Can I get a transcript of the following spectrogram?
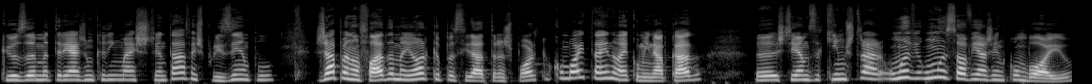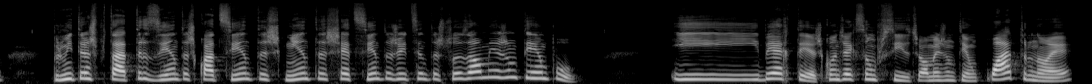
que usa materiais um bocadinho mais sustentáveis, por exemplo. Já para não falar da maior capacidade de transporte que o comboio tem, não é? Como ainda há bocado uh, estivemos aqui a mostrar. Uma, uma só viagem de comboio permite transportar 300, 400, 500, 700, 800 pessoas ao mesmo tempo. E BRTs, quantos é que são precisos ao mesmo tempo? Quatro, não é?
